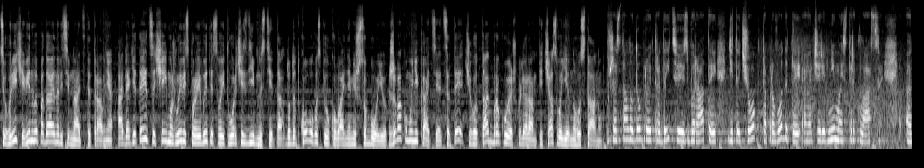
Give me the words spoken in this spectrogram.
Цьогоріч він випадає на 18 травня. А для дітей це ще й можливість проявити свої творчі здібності та додаткового спілкування між собою. Жива комунікація це те, чого так бракує школярам під час воєнного стану. Вже стало доброю традицією збирати діточок та проводити е, чарівні майстер-класи. Е,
